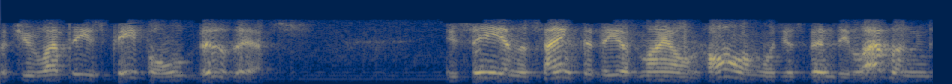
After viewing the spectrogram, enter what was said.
that you let these people do this. You see, in the sanctity of my own home, which has been deleavened,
